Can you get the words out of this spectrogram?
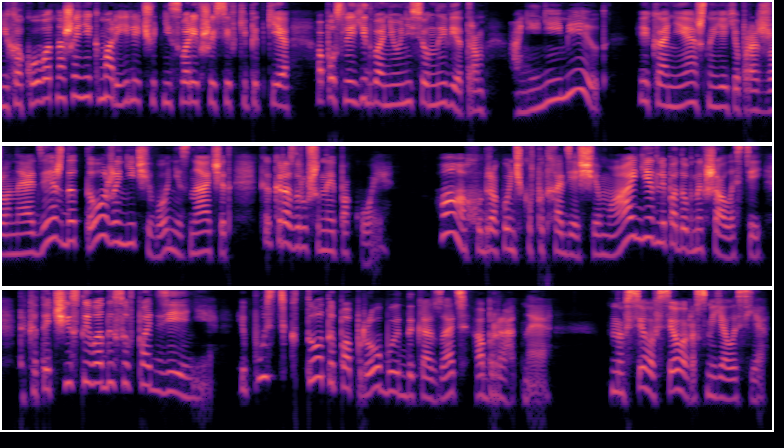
Никакого отношения к Мариле, чуть не сварившейся в кипятке, а после едва не унесенной ветром, они не имеют. И, конечно, ее прожженная одежда тоже ничего не значит, как разрушенные покои. Ах, у дракончиков подходящая магия для подобных шалостей. Так это чистой воды совпадение и пусть кто-то попробует доказать обратное. «Ну все, все», — рассмеялась я,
